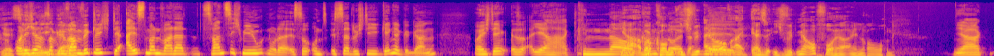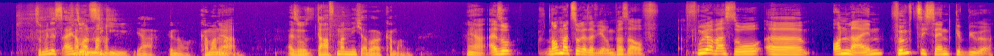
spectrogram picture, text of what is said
Ja, und ich, also, wir waren wirklich, der Eismann war da 20 Minuten oder ist so und ist da durch die Gänge gegangen. Und ich denke, also, ja, genau. Ja, aber komm, Leute, ich würde mir auch, also ich würde mir auch vorher einrauchen. Ja, Zumindest ein Kann so ein man machen. Zicki. Ja, genau. Kann man Ja. machen. Also darf man nicht, aber kann man. Ja, also nochmal zur Reservierung, pass auf. Früher war es so, äh, online 50 Cent Gebühr.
